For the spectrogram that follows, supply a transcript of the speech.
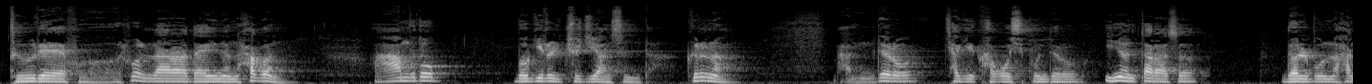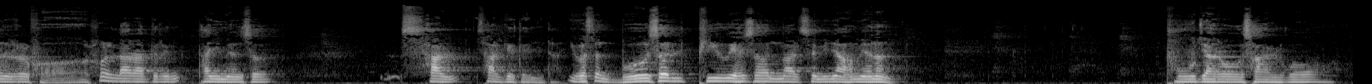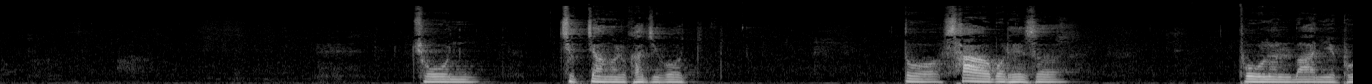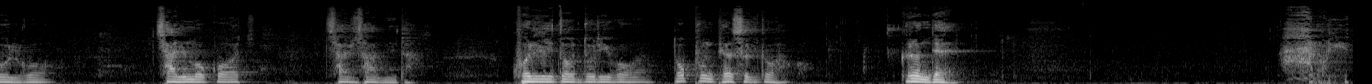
들에 헐헐 날아다니는 학은 아무도 먹이를 주지 않습니다. 그러나 마음대로 자기 가고 싶은 대로 인연 따라서 넓은 하늘을 헐헐 날아다니면서 살, 살게 됩니다. 이것은 무엇을 비유해서 한 말씀이냐 하면은 부자로 살고 좋은 직장을 가지고 또 사업을 해서 돈을 많이 벌고 잘 먹고 잘 삽니다. 권리도 누리고 높은 벼슬도 하고. 그런데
